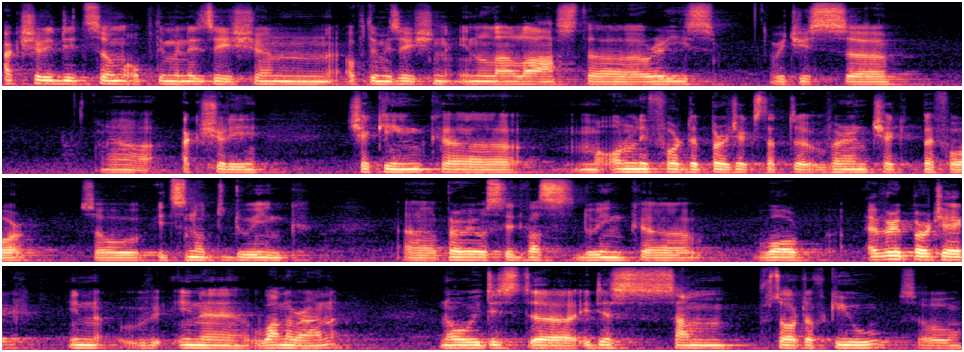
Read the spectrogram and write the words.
actually did some optimization optimization in the last uh, release, which is uh, uh, actually checking uh, only for the projects that uh, weren't checked before. So it's not doing, uh, previously it was doing warp every project in, in one run no, it is, it is some sort of queue. So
